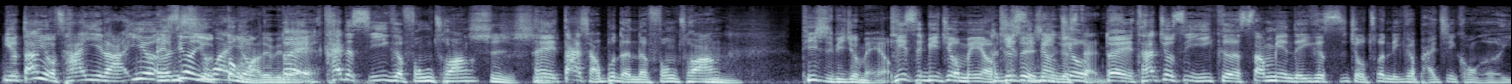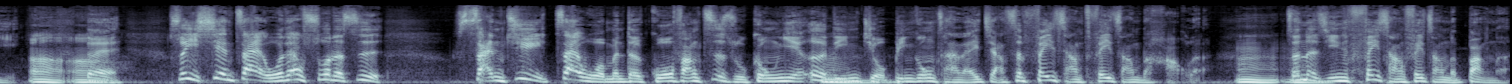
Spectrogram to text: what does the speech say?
有当然有差异啦，因为 N C 有洞嘛，对不对？对开的十一个风窗，是是，哎，大小不等的风窗。十 B 就没有，T 十 B 就没有，T 十 B 就对，它就是一个上面的一个十九寸的一个排气孔而已。嗯嗯，对。所以现在我要说的是。伞具在我们的国防自主工业二零九兵工厂来讲是非常非常的好了，嗯，真的已经非常非常的棒了，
